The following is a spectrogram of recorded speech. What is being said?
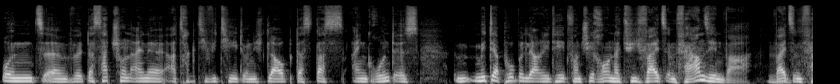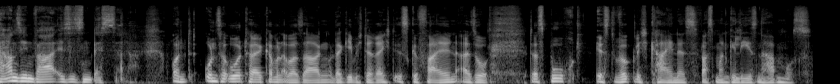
Und äh, das hat schon eine Attraktivität und ich glaube, dass das ein Grund ist mit der Popularität von Chirac und natürlich, weil es im Fernsehen war. Mhm. Weil es im Fernsehen war, ist es ein Bestseller. Und unser Urteil kann man aber sagen, und da gebe ich dir recht, ist gefallen. Also das Buch ist wirklich keines, was man gelesen haben muss.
